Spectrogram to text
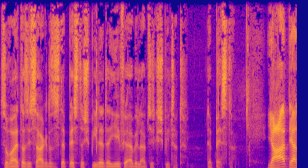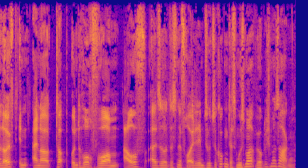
so weit, dass ich sage, das ist der beste Spieler, der je für RB Leipzig gespielt hat. Der beste. Ja, der läuft in einer Top- und Hochform auf. Also das ist eine Freude, dem zuzugucken. Das muss man wirklich mal sagen.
